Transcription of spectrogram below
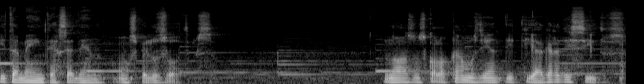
e também intercedendo uns pelos outros. Nós nos colocamos diante de Ti agradecidos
